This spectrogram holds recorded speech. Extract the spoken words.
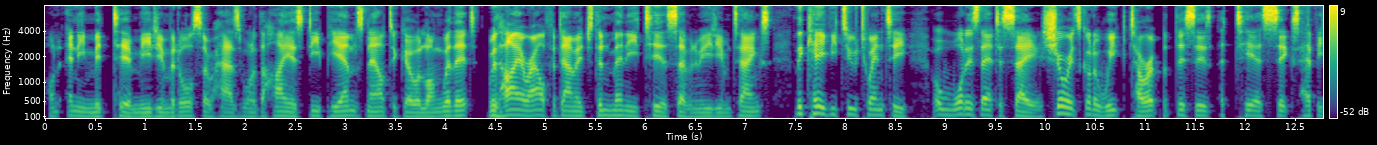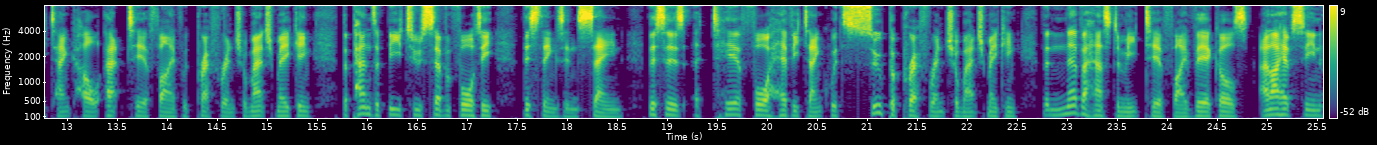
on any mid-tier medium, it also has one of the highest DPMs now to go along with it, with higher alpha damage than many tier 7 medium tanks. The KV220, uh, what is there to say? Sure, it's got a weak turret, but this is a tier 6 heavy tank hull at tier 5 with preferential matchmaking. The Panzer B2740, this thing's insane. This is a tier 4 heavy tank with super preferential matchmaking that never has to meet tier 5 vehicles. And I have seen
